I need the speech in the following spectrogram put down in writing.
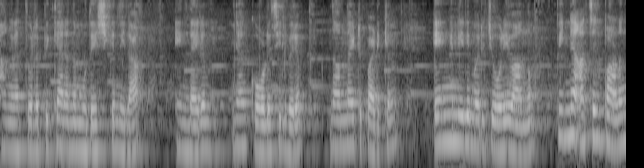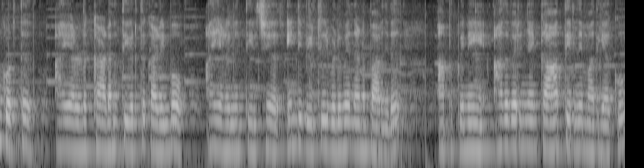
അങ്ങനെ തുലപ്പിക്കാനൊന്നും ഉദ്ദേശിക്കുന്നില്ല. എന്തായാലും ഞാൻ കോളേജിൽ വരും. നന്നായിട്ട് പഠിക്കും. എങ്ങനെയും ഒരു ജോലി വാങ്ങും. പിന്നെ അച്ഛൻ പണം കൊടുത്ത് അയാളുടെ കടം തീർത്ത് കഴിയുമ്പോൾ അയാളെന്നെ തിരിച്ച് എന്റെ വീട്ടിൽ വിടുമെന്നാണ് പറഞ്ഞത്. അപ്പോൾ പിന്നെ അതുവരെ ഞാൻ കാത്തിരുന്നേ മതിയാക്കൂ.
